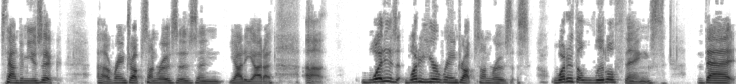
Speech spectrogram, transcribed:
sound of music uh, raindrops on roses and yada yada. Uh, what is what are your raindrops on roses? What are the little things that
